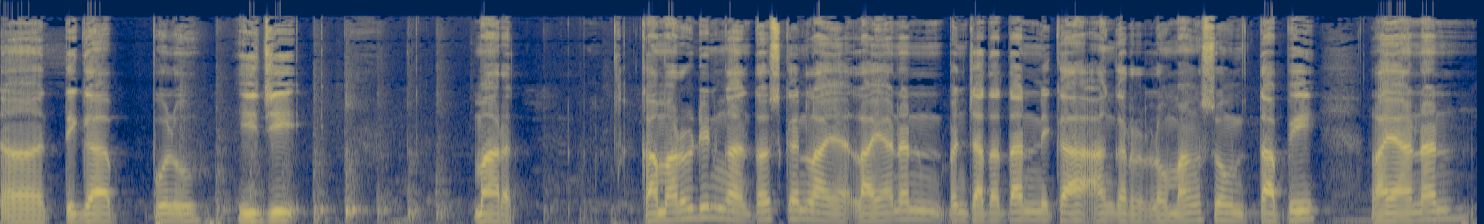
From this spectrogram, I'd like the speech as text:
eh, 30 hiji Maret Kamarudin ngantoskan lay layanan pencatatan nikah angger lumangsung tapi layanan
